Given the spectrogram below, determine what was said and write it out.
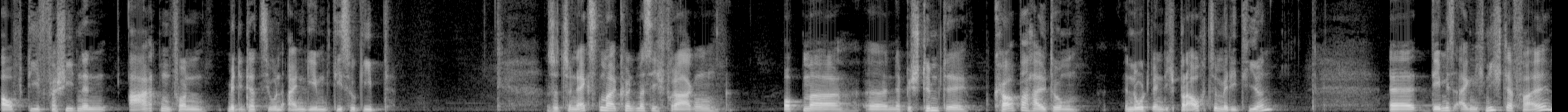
auf die verschiedenen Arten von Meditation eingehen, die es so gibt. Also zunächst mal könnte man sich fragen, ob man äh, eine bestimmte Körperhaltung notwendig braucht zu meditieren. Äh, dem ist eigentlich nicht der Fall.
